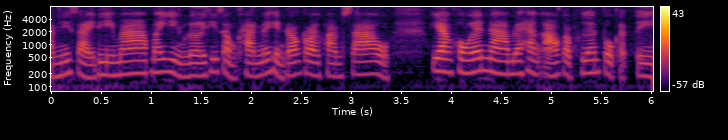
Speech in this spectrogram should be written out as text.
มนิสัยดีมากไม่หยิ่งเลยที่สำคัญไม่เห็นร่องรอยความเศร้า ยังคงเล่นน้ำและแฮงเอาท์กับเพื่อนปกติ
